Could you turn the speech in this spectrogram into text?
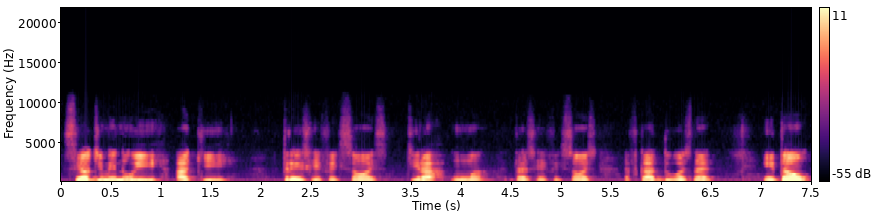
Se eu diminuir aqui três refeições, tirar uma das refeições, vai ficar duas, né? Então,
